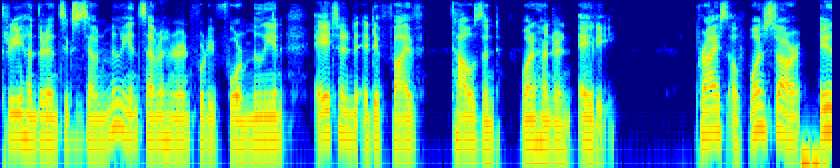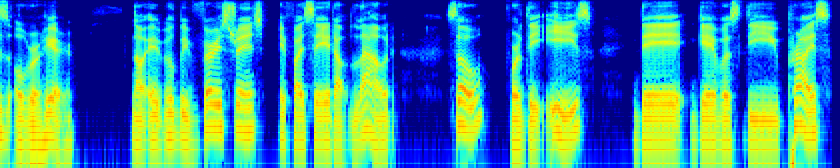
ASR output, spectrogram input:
367 million 744 million 885,180 price of one star is over here. Now it will be very strange if I say it out loud. So for the ease, they gave us the price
